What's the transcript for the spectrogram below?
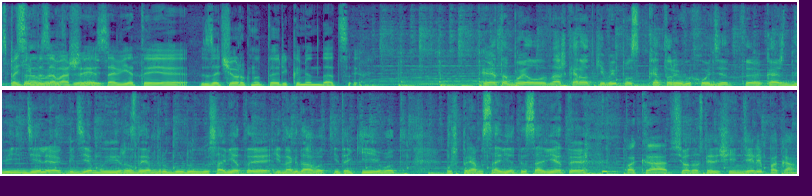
Спасибо за ваши советы, зачеркнутые рекомендации. Это был наш короткий выпуск, который выходит э, каждые две недели, где мы раздаем друг другу советы. Иногда вот не такие вот уж прям советы-советы. Пока. Все, до следующей недели. Пока.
